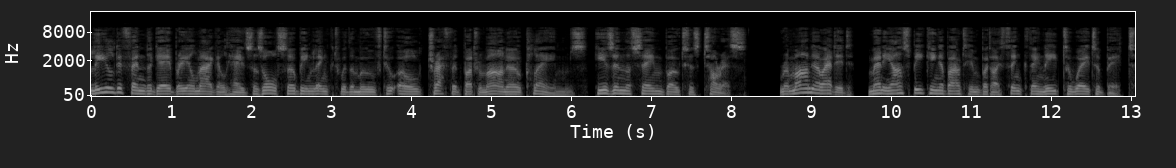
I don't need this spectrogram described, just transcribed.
Lille defender Gabriel Magalhaes has also been linked with a move to Old Trafford but Romano claims he is in the same boat as Torres. Romano added, many are speaking about him but I think they need to wait a bit.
